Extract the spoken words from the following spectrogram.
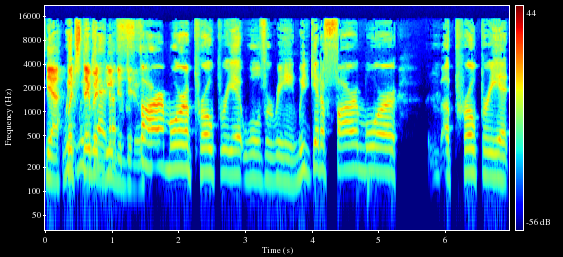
yeah, We- which they would need to do. Far more appropriate Wolverine. We'd get a far more appropriate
